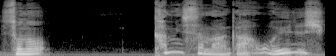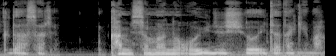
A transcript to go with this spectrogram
その神様がお許しくださる、神様のお許しをいただけば、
